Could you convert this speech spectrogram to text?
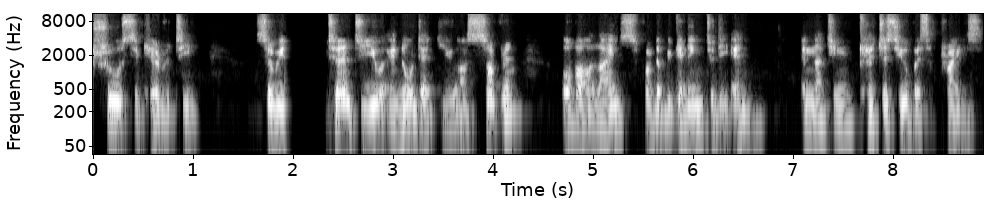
true security. So we turn to you and know that you are sovereign over our lives from the beginning to the end, and nothing catches you by surprise.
